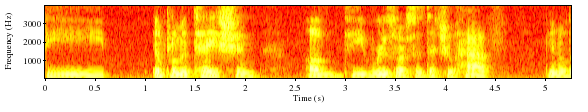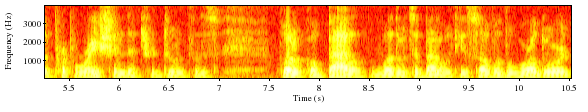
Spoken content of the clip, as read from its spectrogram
the implementation of the resources that you have, you know, the preparation that you're doing for this quote unquote battle, whether it's a battle with yourself or the world, or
